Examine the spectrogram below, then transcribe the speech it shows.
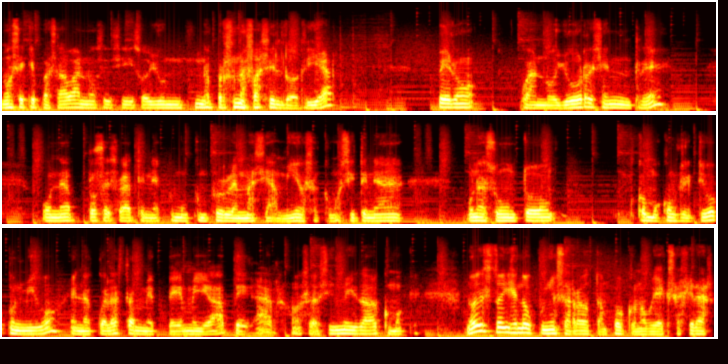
no sé qué pasaba, no sé si soy una persona fácil de odiar, pero cuando yo recién entré, una profesora tenía como que un problema hacia mí, o sea, como si tenía un asunto como conflictivo conmigo, en la cual hasta me, me llegaba a pegar, o sea, sí me daba como que, no les estoy diciendo puño cerrado tampoco, no voy a exagerar,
